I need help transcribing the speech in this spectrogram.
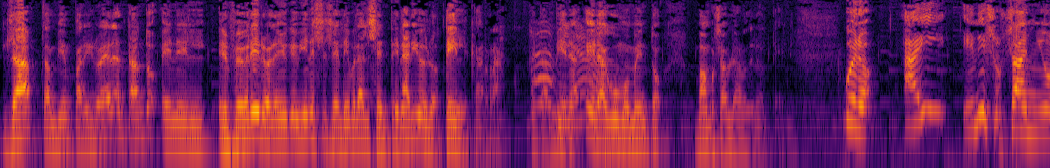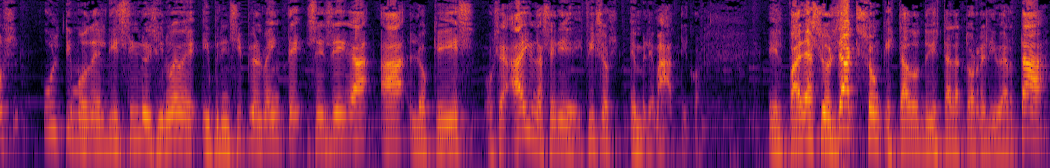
ya también para ir adelantando, en el en febrero del año que viene se celebra el centenario del Hotel Carrasco, que Ah, también mirá. en algún momento vamos a hablar del hotel. Bueno, ahí en esos años últimos del siglo XIX y principio del XX se llega a lo que es, o sea, hay una serie de edificios emblemáticos. El Palacio Jackson, que está donde hoy está la Torre Libertad,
